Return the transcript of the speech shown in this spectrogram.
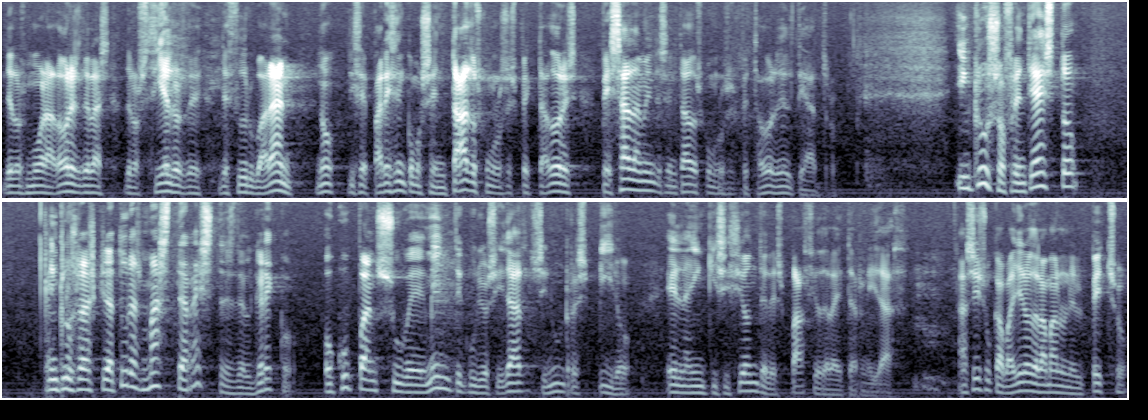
de los moradores de, los cielos de, de, Zurbarán, ¿no? Dice, parecen como sentados como los espectadores, pesadamente sentados como los espectadores del teatro. Incluso frente a esto, incluso las criaturas más terrestres del Greco ocupan su vehemente curiosidad sin un respiro en la inquisición del espacio de la eternidad. Así su caballero de la mano en el pecho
